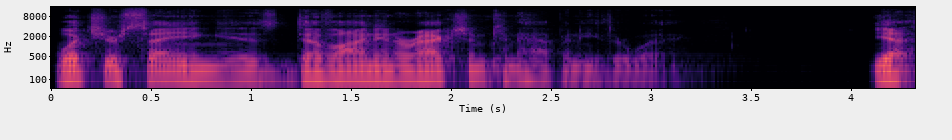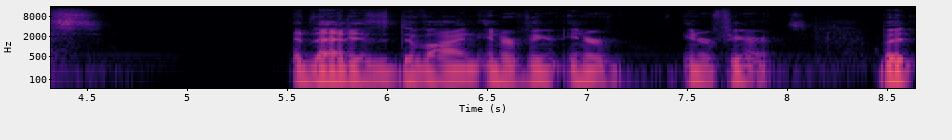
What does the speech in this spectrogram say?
What you're saying is divine interaction can happen either way. Yes, and that is divine interfer- inter- interference. But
